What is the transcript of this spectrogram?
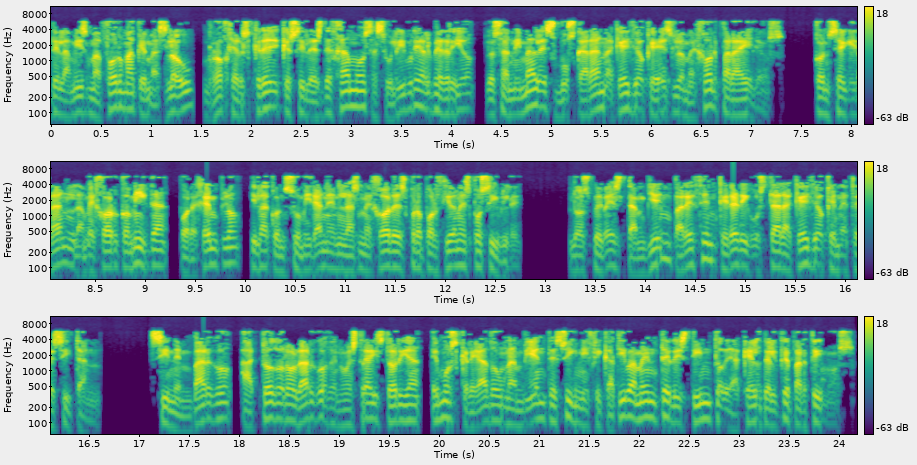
De la misma forma que Maslow, Rogers cree que si les dejamos a su libre albedrío, los animales buscarán aquello que es lo mejor para ellos. Conseguirán la mejor comida, por ejemplo, y la consumirán en las mejores proporciones posible. Los bebés también parecen querer y gustar aquello que necesitan. Sin embargo, a todo lo largo de nuestra historia, hemos creado un ambiente significativamente distinto de aquel del que partimos.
